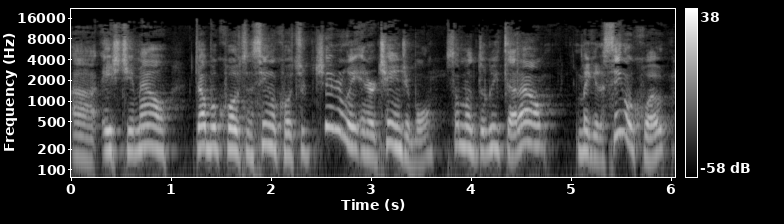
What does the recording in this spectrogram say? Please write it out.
uh, HTML, double quotes and single quotes are generally interchangeable. So I'm going to delete that out, make it a single quote,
